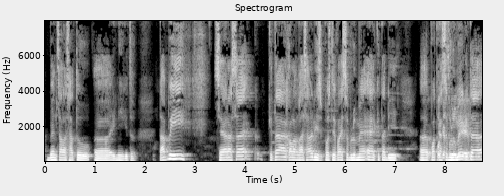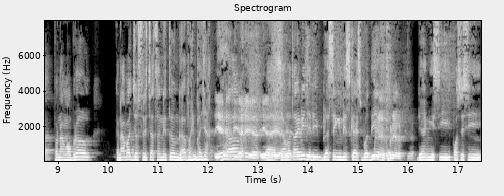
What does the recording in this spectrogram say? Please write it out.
band salah satu eh, ini gitu. Tapi saya rasa kita kalau nggak salah di Spotify sebelumnya, eh kita di eh, podcast, Podcast sebelumnya sebelumnya ya. kita pernah ngobrol kenapa Josh Richardson itu nggak main banyak. Iya, iya, iya, Nah, iya, siapa iya. tahu ini jadi blessing in disguise buat dia Benar, gitu. benar, benar. Dia ngisi posisi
